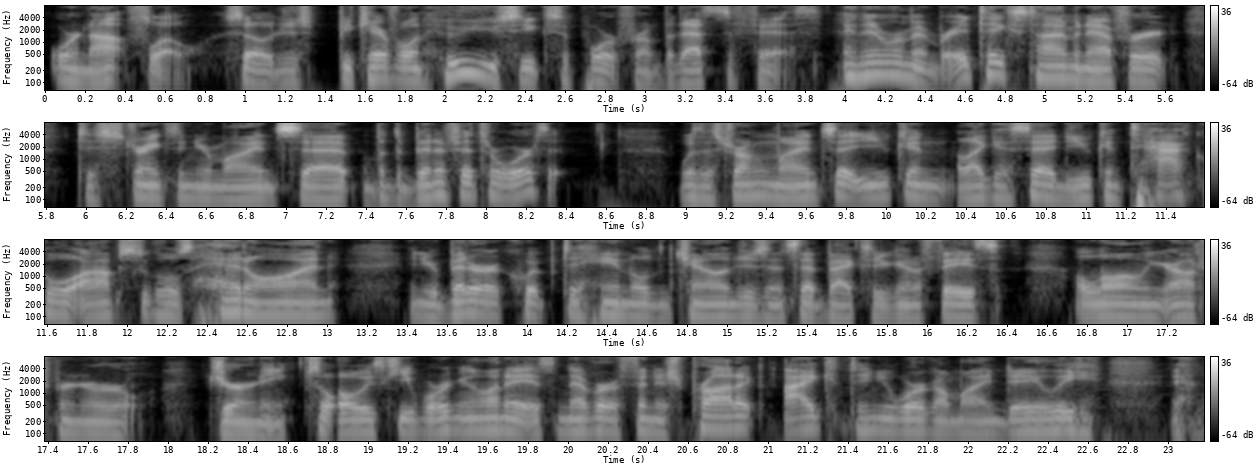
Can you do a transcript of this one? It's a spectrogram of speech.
or not flow. So just be careful on who you seek support from, but that's the fifth. And then remember, it takes time and effort to strengthen your mindset, but the benefits are worth it with a strong mindset, you can, like I said, you can tackle obstacles head on and you're better equipped to handle the challenges and setbacks that you're going to face along your entrepreneurial journey. So always keep working on it. It's never a finished product. I continue work on mine daily and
